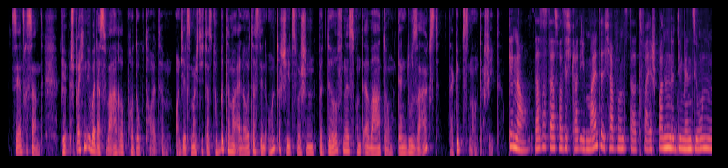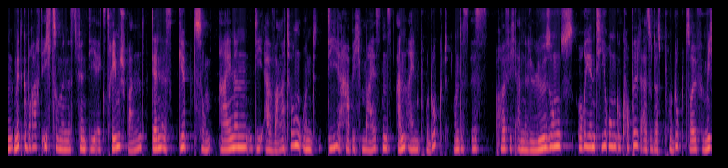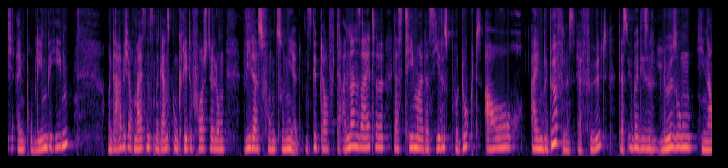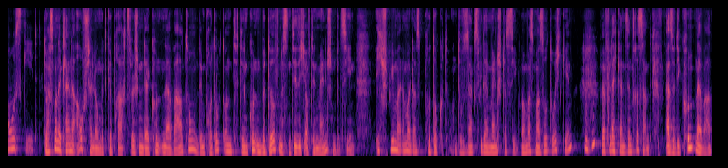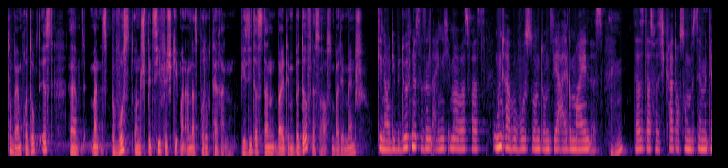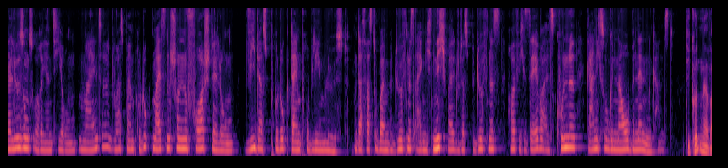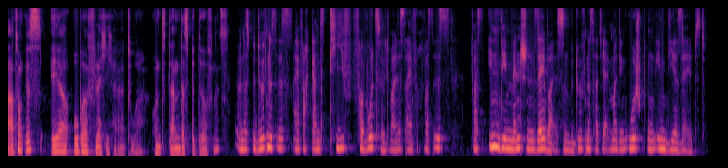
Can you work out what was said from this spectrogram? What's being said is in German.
Sehr interessant. Wir sprechen über das wahre Produkt heute. Und jetzt möchte ich, dass du bitte mal erläuterst den Unterschied zwischen Bedürfnis und Erwartung. Denn du sagst, da gibt es einen Unterschied. Genau, das ist das, was ich gerade eben meinte. Ich habe uns da zwei spannende Dimensionen mitgebracht. Ich zumindest finde die extrem spannend, denn es gibt zum einen die Erwartung und die habe ich meistens an ein Produkt und es ist häufig an eine Lösungsorientierung gekoppelt. Also das Produkt soll für mich ein Problem beheben. Und da habe ich auch meistens eine ganz konkrete Vorstellung, wie das funktioniert. Es gibt auf der anderen Seite das Thema, dass jedes Produkt auch ein Bedürfnis erfüllt, das über diese Lösung hinausgeht. Du hast mal eine kleine Aufstellung mitgebracht zwischen der Kundenerwartung, dem Produkt und den Kundenbedürfnissen, die sich auf den Menschen beziehen. Ich spiele mal immer das Produkt und du sagst, wie der Mensch das sieht. Wollen wir es mal so durchgehen? Mhm. Wäre vielleicht ganz interessant. Also die Kundenerwartung beim Produkt ist, äh, man ist bewusst und spezifisch geht man an das Produkt heran. Wie sieht das dann bei dem Bedürfnis aus und bei dem Mensch? Genau, die Bedürfnisse sind eigentlich immer was, was unterbewusst und, und sehr allgemein ist. Mhm. Das ist das, was ich gerade auch so ein bisschen mit der Lösungsorientierung meinte. Du hast beim Produkt meistens schon eine Vorstellung, wie das Produkt dein Problem löst. Und das hast du beim Bedürfnis eigentlich nicht, weil du das Bedürfnis häufig selber als Kunde gar nicht so genau benennen kannst. Die Kundenerwartung ist eher oberflächlicher Natur. Und dann das Bedürfnis? Und das Bedürfnis ist einfach ganz tief verwurzelt, weil es einfach was ist, was in dem Menschen selber ist. Ein Bedürfnis hat ja immer den Ursprung in dir selbst.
